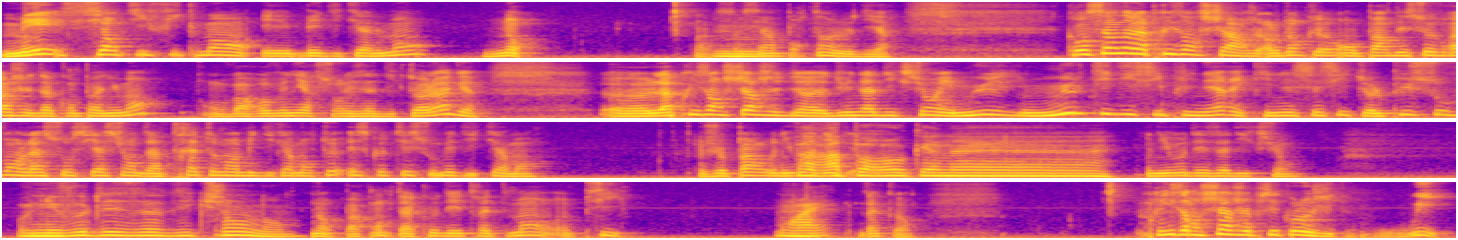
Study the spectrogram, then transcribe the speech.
Mais scientifiquement et médicalement, non. Ça, Mhm. c'est important de le dire. Concernant la prise en charge, alors donc on parle des sevrages et d'accompagnement. On va revenir sur les addictologues. Euh, la prise en charge d'une addiction est mu- multidisciplinaire et qui nécessite le plus souvent l'association d'un traitement médicamenteux. Est-ce que tu es sous médicament? Je parle au niveau, Par des- rapport au, cana- au niveau des addictions. au niveau des addictions, non. Non, par contre, tu que des traitements euh, psy. Ouais. D'accord. Prise en charge psychologique. Oui.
